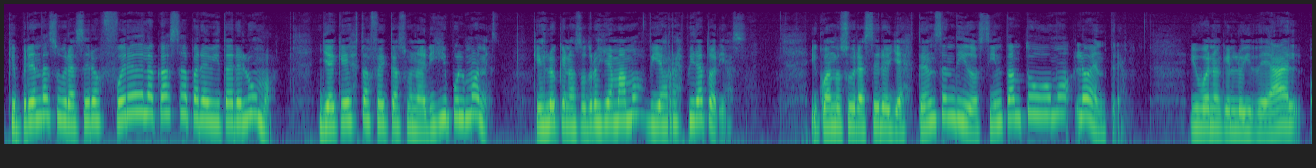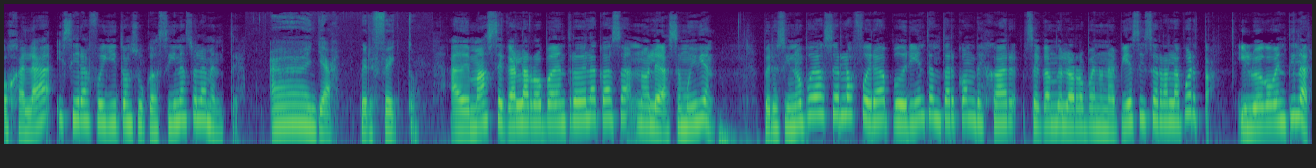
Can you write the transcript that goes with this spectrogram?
que prenda su brasero fuera de la casa para evitar el humo, ya que esto afecta a su nariz y pulmones, que es lo que nosotros llamamos vías respiratorias. Y cuando su brasero ya esté encendido sin tanto humo, lo entre. Y bueno, que lo ideal, ojalá hiciera fueguito en su cocina solamente. Ah, ya, perfecto. Además, secar la ropa dentro de la casa no le hace muy bien, pero si no puede hacerlo afuera, podría intentar con dejar secando la ropa en una pieza y cerrar la puerta, y luego ventilar.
